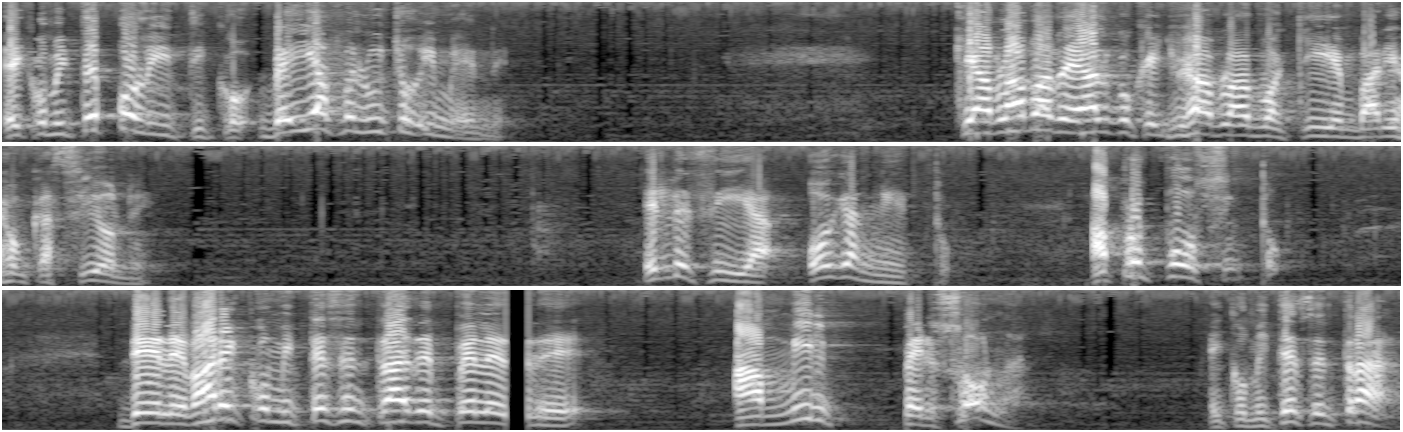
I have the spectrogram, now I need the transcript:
el comité político, veía a Felucho Jiménez, que hablaba de algo que yo he hablado aquí en varias ocasiones. Decía, oigan esto, a propósito de elevar el comité central del PLD a mil personas, el comité central,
